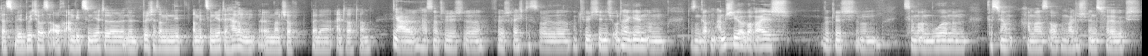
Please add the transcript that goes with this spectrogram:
dass wir durchaus auch ambitionierte, eine durchaus ambitionierte Herrenmannschaft bei der Eintracht haben. Ja, du hast natürlich äh, völlig recht, das soll natürlich hier nicht untergehen. Und das ist gerade im Anschieberbereich wirklich, ähm, ich sag mal, im Moor mit Christian Hammers, auch mit Malte Schwenzfeier, wirklich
